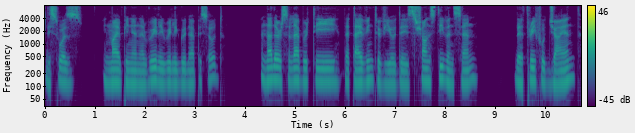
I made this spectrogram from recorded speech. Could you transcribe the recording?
This was, in my opinion, a really, really good episode. Another celebrity that I've interviewed is Sean Stephenson, the three foot giant.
